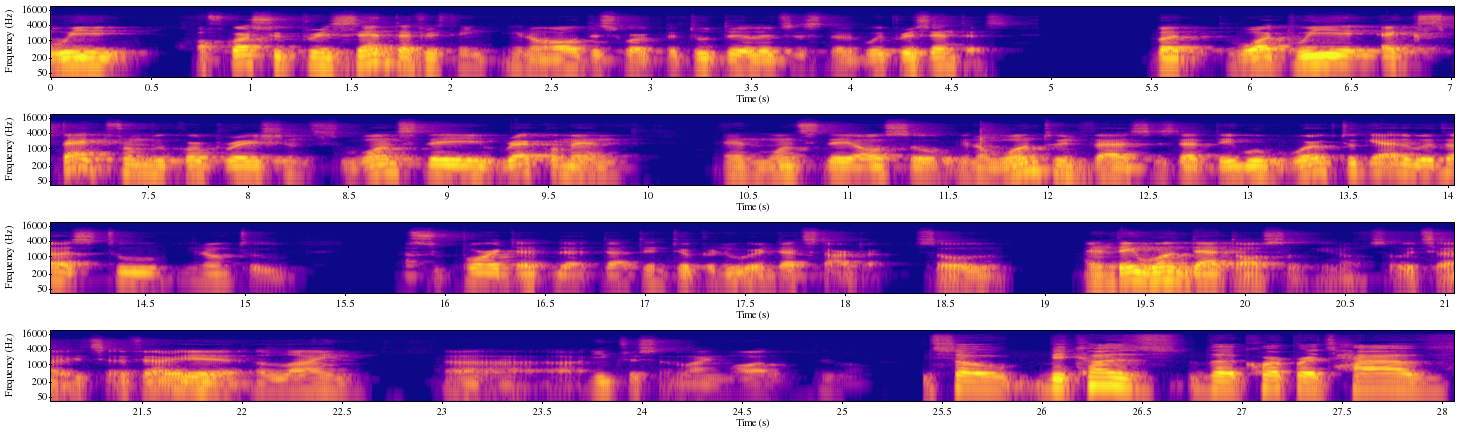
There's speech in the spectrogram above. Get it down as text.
We of course we present everything, you know, all this work, the due diligence that we present this but what we expect from the corporations once they recommend and once they also you know want to invest is that they will work together with us to you know to support that that, that entrepreneur and that startup. So and they want that also, you know. So it's a it's a very aligned uh, interest aligned model. You know. So because the corporates have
